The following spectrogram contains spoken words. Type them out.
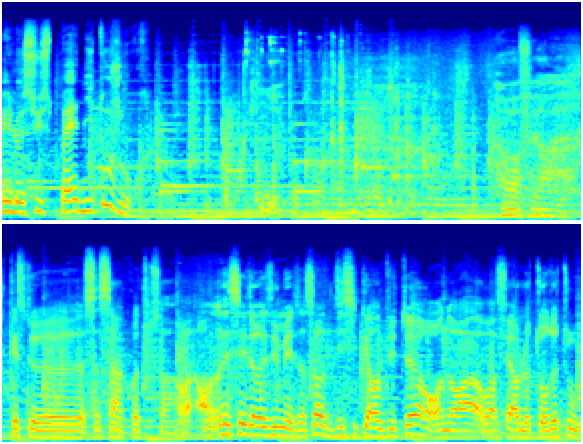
Mais le suspect nie toujours. On va faire. Qu'est-ce que ça sert à quoi tout ça On essaye de résumer. Ça sort d'ici 48 heures, on, aura, on va faire le tour de tout.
